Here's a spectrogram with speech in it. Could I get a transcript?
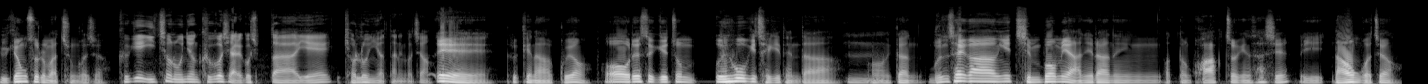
유경수를 맞춘 거죠. 그게 2005년 그것이 알고 싶다의 결론이었다는 거죠. 예, 예, 그렇게 나왔고요. 어, 그래서 이게 좀 의혹이 제기된다. 음. 어, 그러니까 문세광이 진범이 아니라는 어떤 과학적인 사실이 나온 거죠.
